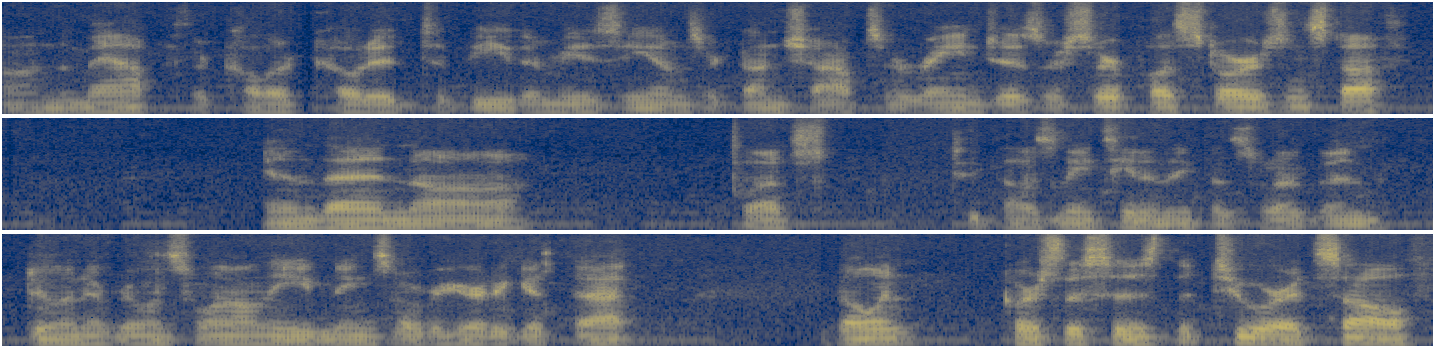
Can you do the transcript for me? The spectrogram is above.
on the map. They're color coded to be either museums or gun shops or ranges or surplus stores and stuff. And then that's 2018. I think that's what I've been doing every once in a while in the evenings over here to get that going. Of course, this is the tour itself.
